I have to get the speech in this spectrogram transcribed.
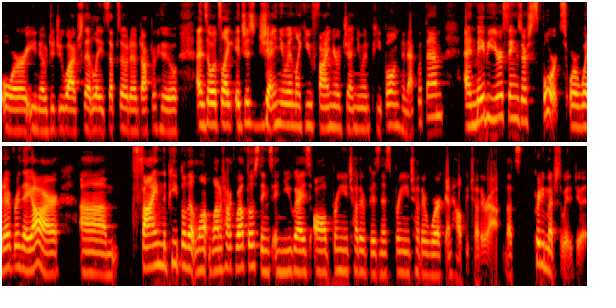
or you know did you watch that latest episode of Doctor Who? And so it's like it's just genuine like you find your genuine people and connect with them and maybe your things are sports or whatever they are um find the people that lo- want to talk about those things and you guys all bring each other business bring each other work and help each other out. That's pretty much the way to do it.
